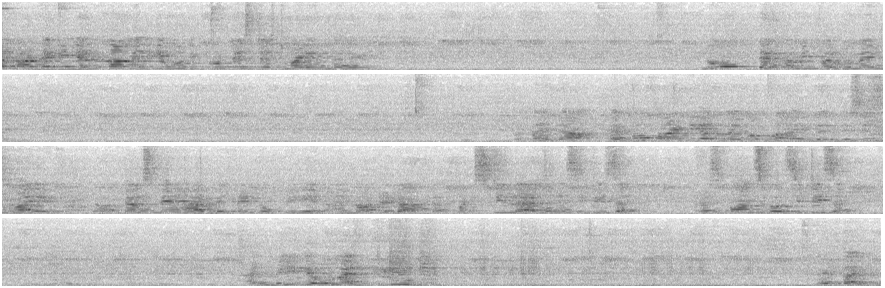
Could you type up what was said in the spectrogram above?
ಆರ್ ನಾಟ್ ಟೇಕಿಂಗ್ ಎಲ್ಲ ಮೇಲಿಗೆ ಹೋಗಿ ಪ್ರೋಟೆಸ್ಟ್ ಟೆಸ್ಟ್ ಮಾಡಿ ಅಂತ ಹೇಳಿ? No they are coming for women ಗೊತ್ತಾಯ್ತಾ? ಎಬೋ ಫಾರ್ಟಿ ಅದು ಎಬೋ ಇದು this is my doctors may have different opinion I am not a doctor but still as an a citizen responsible citizen and being a women ಹೇಳ್ತಾ ಇದ್ವಿ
